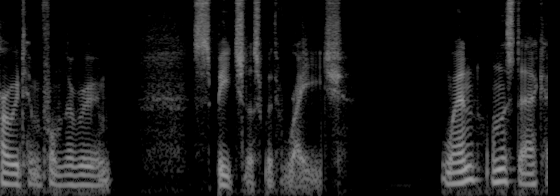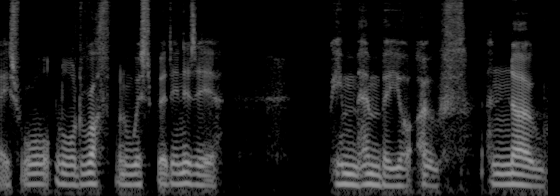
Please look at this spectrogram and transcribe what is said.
hurried him from the room, speechless with rage. When, on the staircase, Lord Ruthven whispered in his ear, Remember your oath, and know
